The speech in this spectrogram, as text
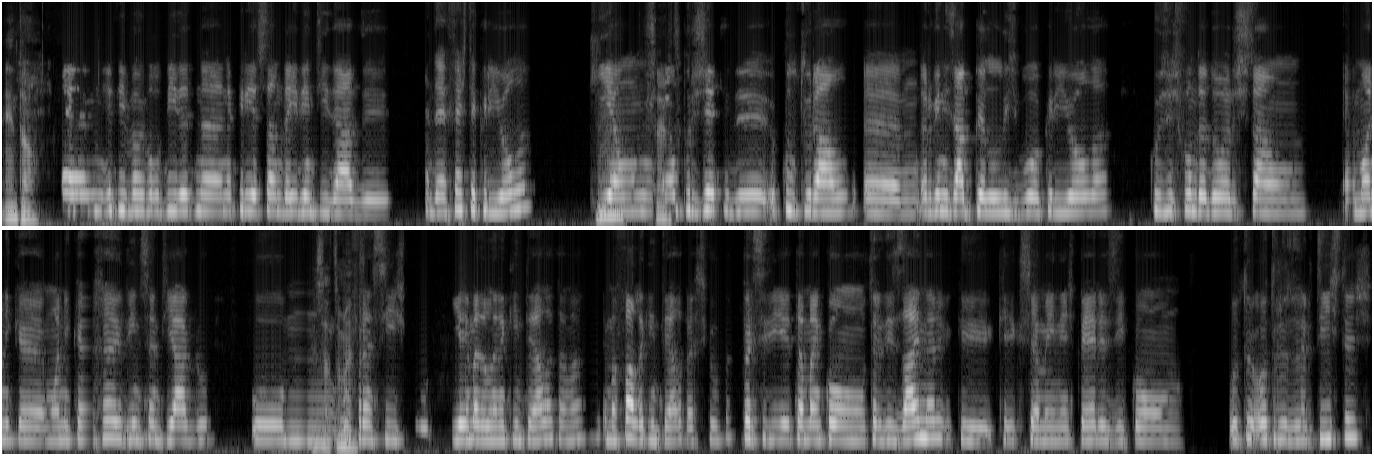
Então, Um, eu estive envolvida na, na criação da identidade da Festa Crioula, que é, Hum, um, é um projeto de, cultural um, organizado pela Lisboa Crioula, cujos fundadores são a Mónica, Mónica Rei, o Dino Santiago, o, um, o. Francisco e a Madalena Quintela também, a Mafalda Quintela, peço desculpa. Parceria também com outra designer que, que, que se chama Inês Pérez e com outro- outros artistas.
